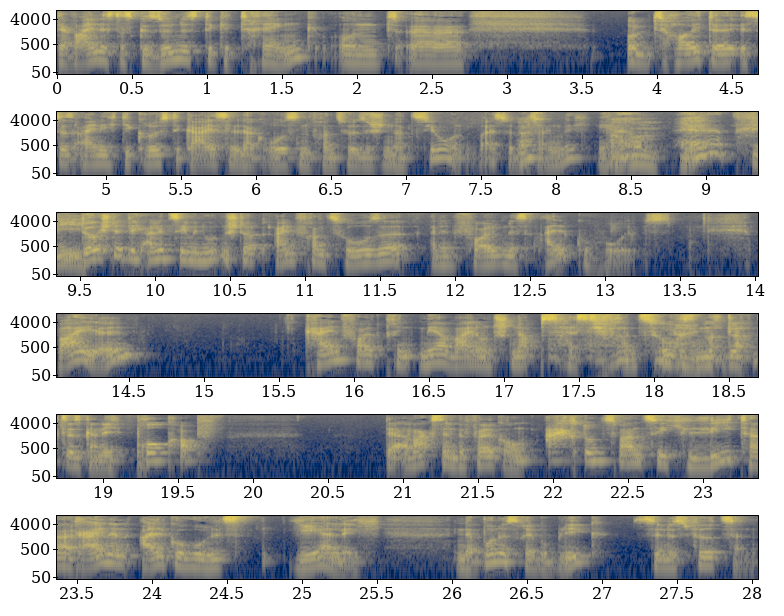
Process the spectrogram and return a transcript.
der Wein ist das gesündeste Getränk und äh, und heute ist es eigentlich die größte Geißel der großen französischen Nation. Weißt du das Was? eigentlich? Warum? Hä? Ja. Durchschnittlich alle 10 Minuten stirbt ein Franzose an den Folgen des Alkohols. Weil kein Volk trinkt mehr Wein und Schnaps als die Franzosen. Man glaubt es gar nicht. Pro Kopf der erwachsenen Bevölkerung 28 Liter reinen Alkohols jährlich. In der Bundesrepublik sind es 14.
